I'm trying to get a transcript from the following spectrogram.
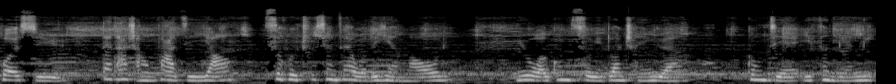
或许待他长发及腰，自会出现在我的眼眸里，与我共诉一段尘缘，共结一份连理。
